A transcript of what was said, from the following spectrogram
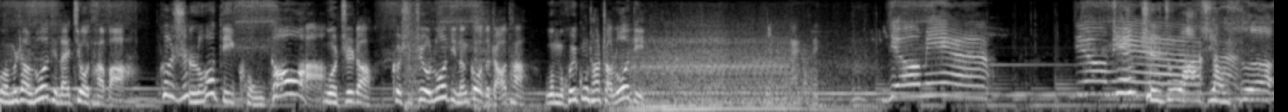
我们让罗迪来救他吧。可是罗迪恐高啊！我知道，可是只有罗迪能够得着他。我们回工厂找罗迪。救命！救命！坚持住啊，小斯！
